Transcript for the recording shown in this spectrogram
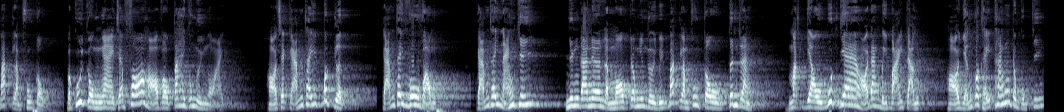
bắt làm phu tù và cuối cùng ngài sẽ phó họ vào tay của người ngoại họ sẽ cảm thấy bất lực cảm thấy vô vọng cảm thấy nản chí nhưng Daniel là một trong những người bị bắt làm phu tù tin rằng mặc dầu quốc gia họ đang bị bại trận họ vẫn có thể thắng trong cuộc chiến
